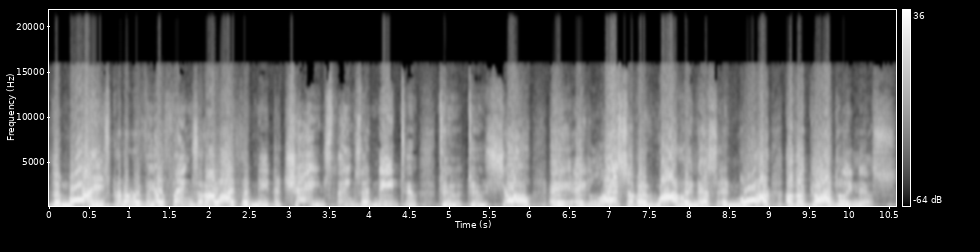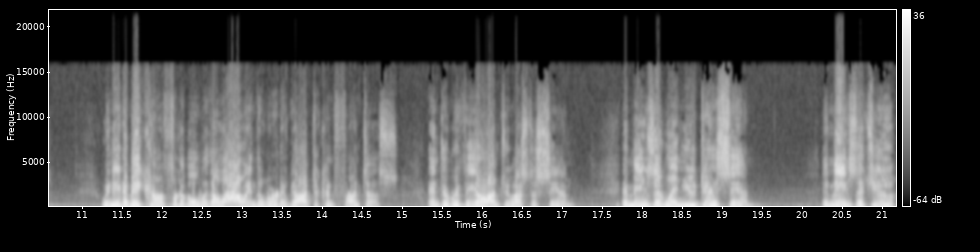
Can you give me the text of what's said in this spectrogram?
the more He's going to reveal things in our life that need to change, things that need to, to, to show a, a less of a worldliness and more of a godliness. We need to be comfortable with allowing the Word of God to confront us and to reveal unto us the sin. It means that when you do sin, it means that you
